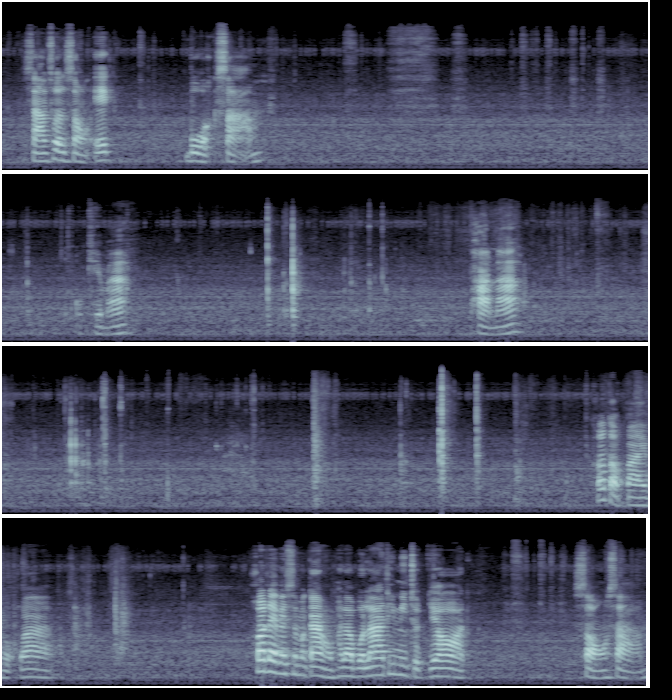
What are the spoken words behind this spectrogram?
3ส่วน2 x บวก 3 โอเคไหมผ่านนะข้อต่อไปบอกว่า ข้อใดเป็นสมการของพาราโบลาที่มีจุดยอด 2 3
